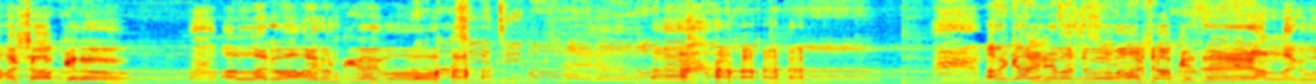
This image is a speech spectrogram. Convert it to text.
আমার সব গেল। আল্লাহ গো, আমার এখন কি হইব? আমি কারে নিয়ে বাসুম আমার সব গেছে, আল্লাহ গো।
